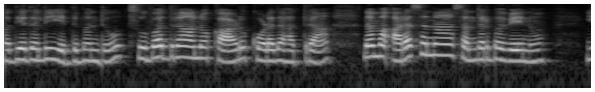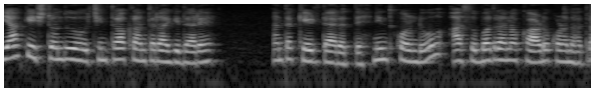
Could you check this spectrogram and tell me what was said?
ಮಧ್ಯದಲ್ಲಿ ಎದ್ದು ಬಂದು ಸುಭದ್ರ ಅನ್ನೋ ಕಾಡು ಕೊಡದ ಹತ್ರ ನಮ್ಮ ಅರಸನ ಸಂದರ್ಭವೇನು? ಯಾಕೆ ಇಷ್ಟೊಂದು ಚಿಂತಾಕ್ರಾಂತರಾಗಿದ್ದಾರೆ ಅಂತ ಕೇಳ್ತಾ ಇರುತ್ತೆ. ನಿಂತ್ಕೊಂಡು ಆ ಸುಭದ್ರನ ಕಾಡು ಕೊಣದ ಹತ್ರ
